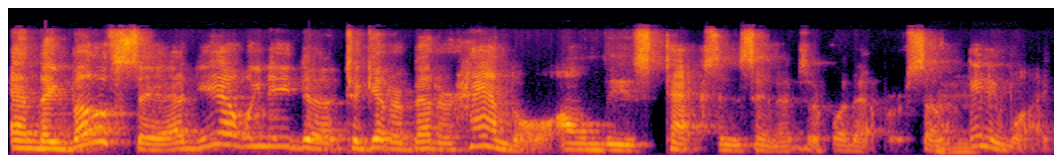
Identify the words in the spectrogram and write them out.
And they both said, yeah, we need to, to get a better handle on these tax incentives or whatever. So, mm-hmm. anyway,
